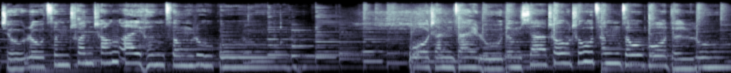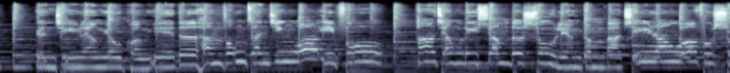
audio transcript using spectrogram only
酒肉曾穿肠，爱恨曾入骨。我站在路灯下，踌躇曾走过的路。任凄凉又狂野的寒风钻进我衣服，它将理想的数量更霸气，让我服输。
